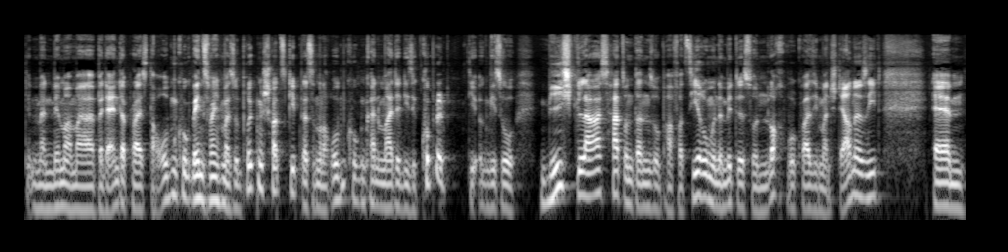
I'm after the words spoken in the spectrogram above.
wenn man mal bei der Enterprise nach oben guckt, wenn es manchmal so Brückenshots gibt, dass man nach oben gucken kann, man hat ja diese Kuppel, die irgendwie so Milchglas hat und dann so ein paar Verzierungen in der Mitte ist so ein Loch, wo quasi man Sterne sieht. Ähm,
